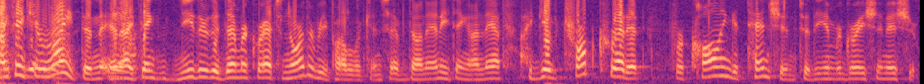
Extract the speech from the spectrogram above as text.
I think Yeah, you're yeah, right, and, and I think neither the Democrats nor the Republicans have done anything on that. I give Trump credit for calling attention to the immigration issue.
